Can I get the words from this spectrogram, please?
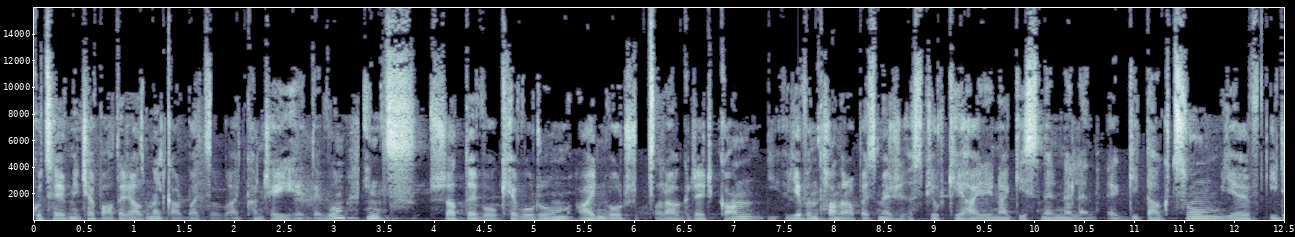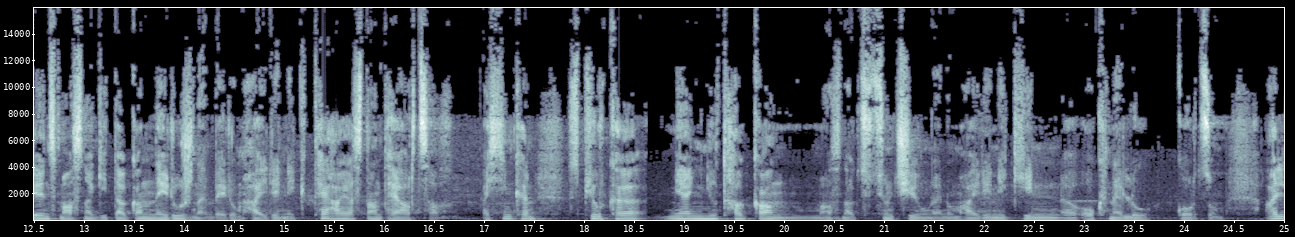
գուցեև միջև պատերազմն էլ կար, բայց այդքան չէի հետևում։ Ինձ շատ է ողջևորում այն, որ ծրագրեր կան եւ ընդհանրապես մեր սփյուռքի հայրենակիցներն էլ են գիտակցում եւ իրենց մասնագիտական ներուժն են բերում հայրենիք, թե Հայաստան, թե Արցախ։ Այսինքն Սփյուռքը միայն նյութական մասնակցություն չի ունենում հայրենիքին օգնելու գործում, այլ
